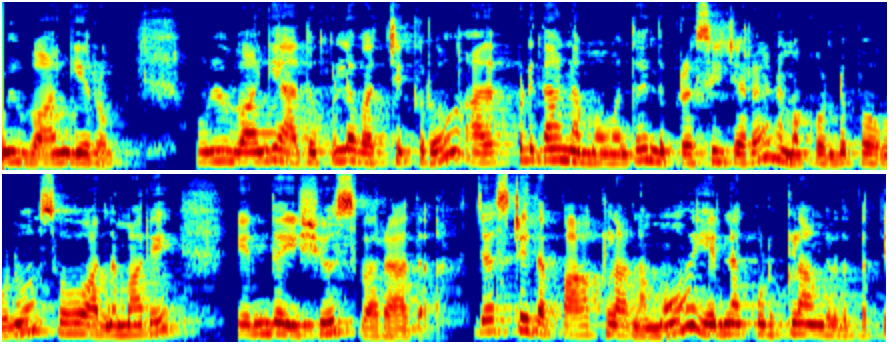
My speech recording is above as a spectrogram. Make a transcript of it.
உள் வாங்கிடும் உள் வாங்கி அதுக்குள்ளே வச்சுக்கிறோம். அப்படி தான் நம்ம வந்து இந்த ப்ரொசீஜரை நம்ம கொண்டு போகணும். ஸோ அந்த மாதிரி எந்த இஷ்யூஸ் வராது. ஜஸ்ட் இதை பார்க்கலாம் நம்ம. என்ன கொடுக்கலாங்கிறத பற்றி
